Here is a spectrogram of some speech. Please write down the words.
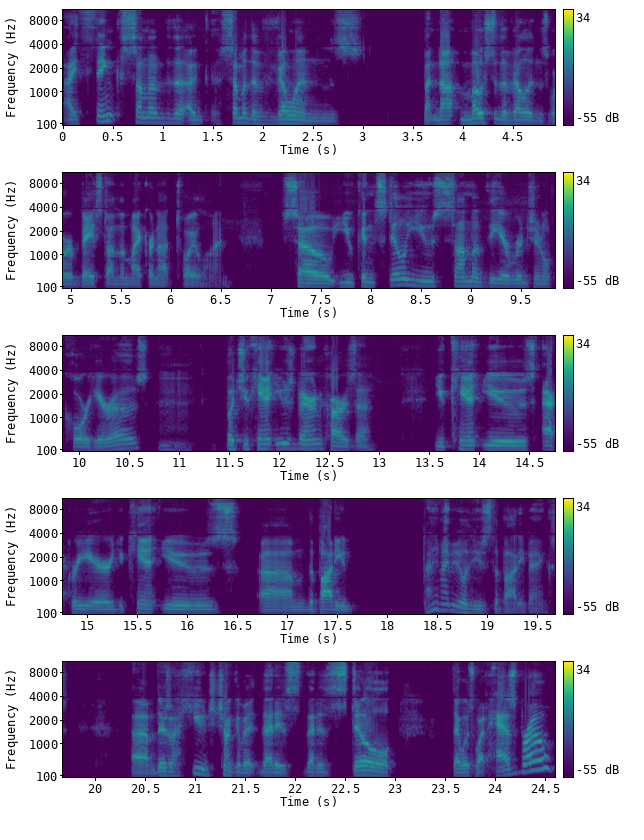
I think some of the uh, some of the villains, but not most of the villains were based on the Micronaut toy line. So you can still use some of the original core heroes, mm-hmm but you can't use Baron Karza. You can't use Acroyear. You can't use um, the body. I might be able to use the body banks. Um, there's a huge chunk of it that is that is still that was what Hasbro.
